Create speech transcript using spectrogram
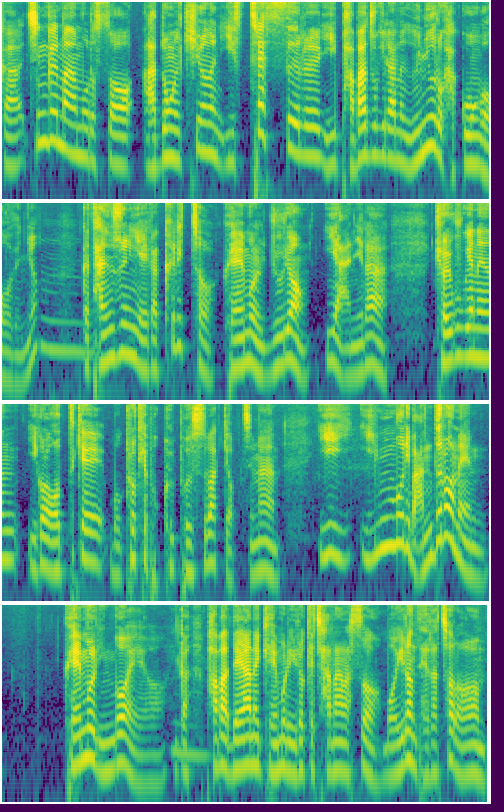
그러니까 싱글맘으로서 아동을 키우는 이 스트레스를 이 바바둑이라는 은유로 갖고 온 거거든요. 음. 그러니까 단순히 얘가 크리처, 괴물, 유령이 아니라 결국에는 이걸 어떻게 뭐 그렇게 보- 볼 수밖에 없지만 이 인물이 만들어낸 괴물인 거예요. 그러니까 음. 봐봐 내 안에 괴물이 이렇게 자라났어. 뭐 이런 대사처럼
